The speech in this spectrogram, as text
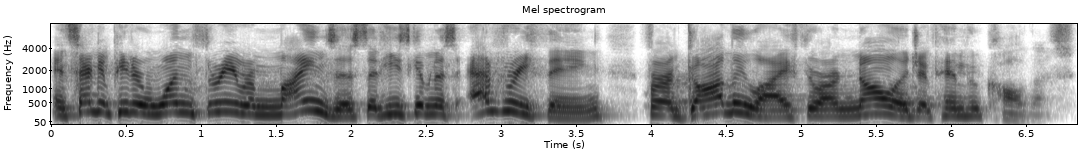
And 2 Peter 1 3 reminds us that he's given us everything for a godly life through our knowledge of him who called us.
